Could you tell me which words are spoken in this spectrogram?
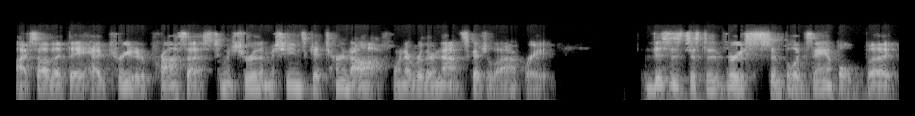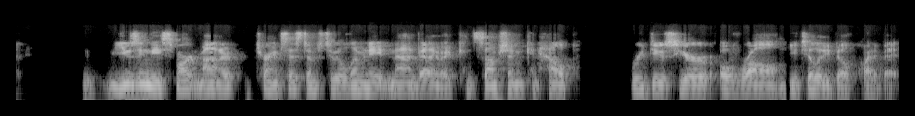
I saw that they had created a process to ensure that machines get turned off whenever they're not scheduled to operate. This is just a very simple example, but using these smart monitoring systems to eliminate non-value added consumption can help reduce your overall utility bill quite a bit.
